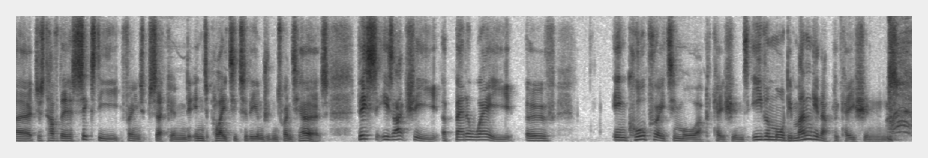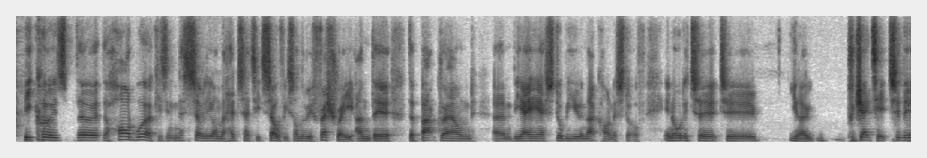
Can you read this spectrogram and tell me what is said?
uh, just have the 60 frames per second interpolated to the 120 hertz. This is actually a better way of incorporating more applications, even more demanding applications, because the the hard work isn't necessarily on the headset itself; it's on the refresh rate and the the background, um, the ASW and that kind of stuff, in order to to you know project it to the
